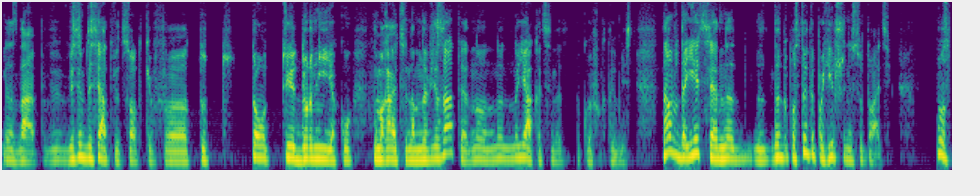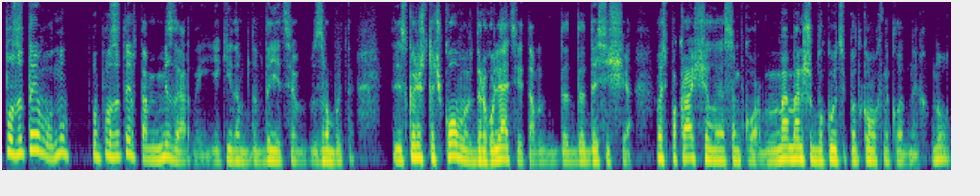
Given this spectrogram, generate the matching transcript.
не знаю, 80% е, тут то ті дурні, яку намагаються нам нав'язати, ну, ну, ну як оцінити таку ефективність? Нам вдається не, не допустити погіршення ситуації. Ну, з позитиву, ну, позитив там мізерний, який нам вдається зробити. І, Скоріш точково в дерегуляції, там де, де, десь іще. Ось покращили СМКОР, менше блокується податкових накладних. Ну,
